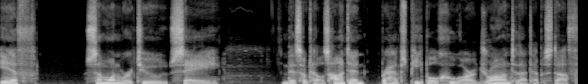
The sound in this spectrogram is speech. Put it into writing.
if someone were to say this hotel is haunted, perhaps people who are drawn to that type of stuff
